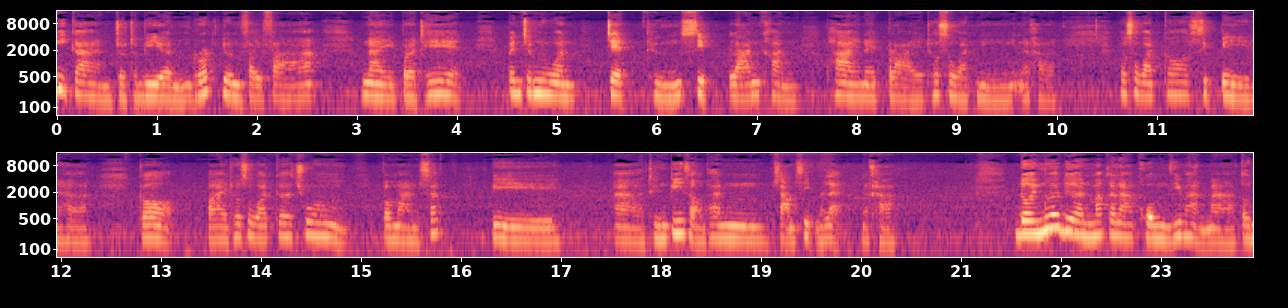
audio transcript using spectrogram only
มีการจดทะเบียนรถยนต์ไฟฟ้าในประเทศ เป็นจำนวน 7 ถึง 10 ล้านคัน ภายในปลายทศวรรษนี้นะคะ ทศวรรษก็ 10 ปีนะคะ ก็ปลายทศวรรษก็ช่วงประมาณสักปีถึงปี 2030 นั่นแหละนะคะ โดยเมื่อเดือนมกราคมที่ผ่านมาต้น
